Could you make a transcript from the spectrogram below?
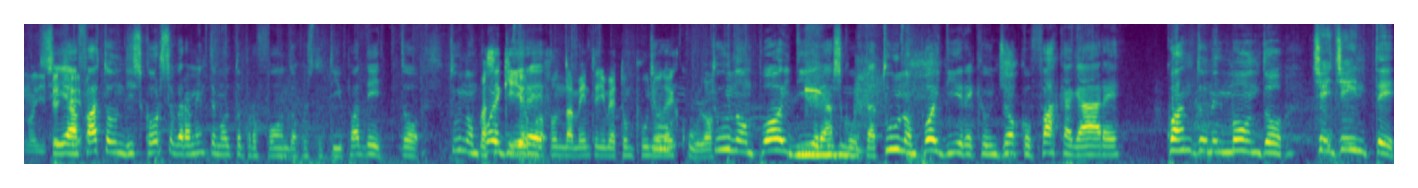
non gli Sì, piaceva. ha fatto un discorso veramente molto profondo questo tipo. Ha detto, tu non Ma puoi sai che io dire... profondamente gli metto un pugno tu, nel culo? tu non puoi dire, ascolta, tu non puoi dire che un gioco fa cagare quando nel mondo c'è gente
